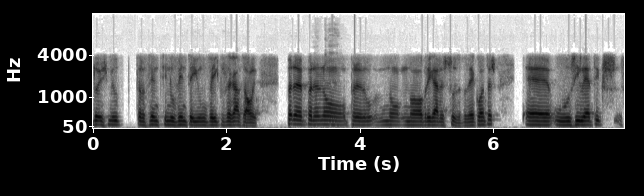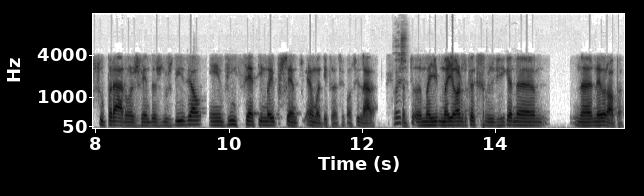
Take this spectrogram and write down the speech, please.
2.391 veículos a gasóleo. Para, para, não, para não, não obrigar as pessoas a fazer contas, uh, os elétricos superaram as vendas dos diesel em 27,5%. É uma diferença considerável. Portanto, maior do que a que se verifica na, na, na Europa.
